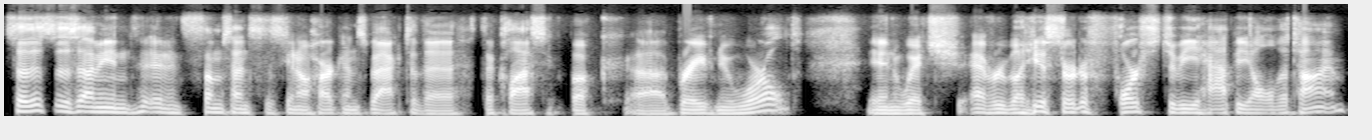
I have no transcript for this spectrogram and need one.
so this is i mean in some sense this you know harkens back to the the classic book uh, brave new world in which everybody is sort of forced to be happy all the time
